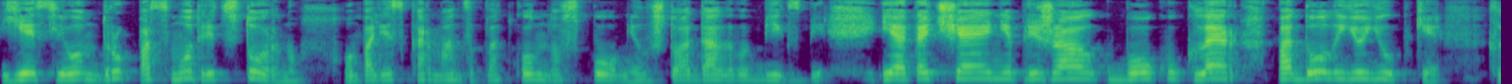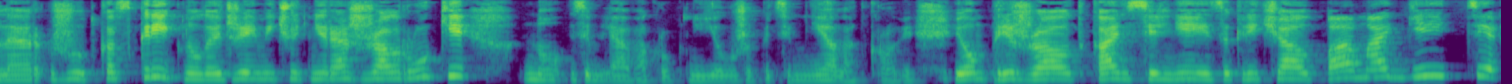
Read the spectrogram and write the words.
если он вдруг посмотрит в сторону. Он полез в карман за платком, но вспомнил, что отдал его Бигсби, и от отчаяния прижал к боку Клэр подол ее юбки. Клэр жутко вскрикнула, и Джейми чуть не разжал руки, но земля вокруг нее уже потемнела от крови, и он прижал ткань сильнее и закричал «Помогите!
